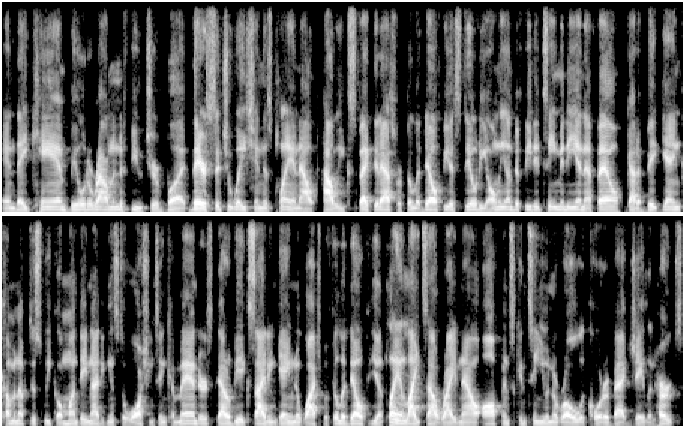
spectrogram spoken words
and they can build around in the future. But their situation is playing out how we expected. As for Philadelphia, still the only undefeated team in the NFL. Got a big game coming up this week on Monday night against the Washington Commanders. That'll be exciting game to watch. But Philadelphia playing lights out right now. Offense continuing to roll with quarterback Jalen Hurts,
